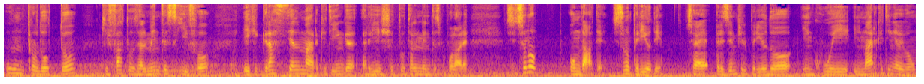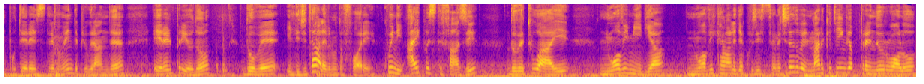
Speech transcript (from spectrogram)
un prodotto che fa totalmente schifo e che grazie al marketing riesce totalmente a spopolare. Ci sono ondate, ci sono periodi. C'è per esempio il periodo in cui il marketing aveva un potere estremamente più grande, era il periodo dove il digitale è venuto fuori. Quindi hai queste fasi dove tu hai nuovi media nuovi canali di acquisizione, eccetera, dove il marketing prende un ruolo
